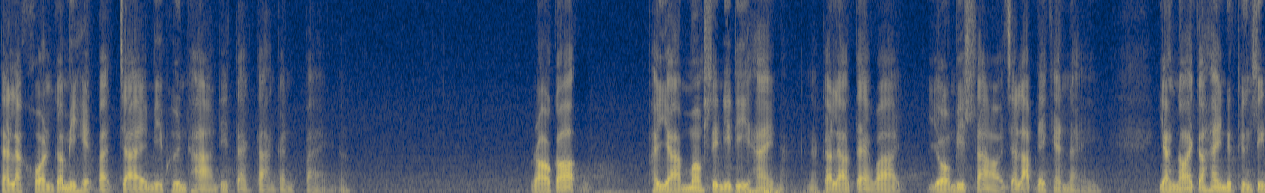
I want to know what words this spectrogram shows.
แต่ละคนก็มีเหตุปัจจัยมีพื้นฐานที่แตกต่างกันไปนะ เราก็พยายามมอบสิ่งดีๆให้นะนะก็แล้วแต่ว่าโยมพี่สาวจะรับได้แค่ไหน อย่างน้อยก็ให้นึกถึงสิ่ง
